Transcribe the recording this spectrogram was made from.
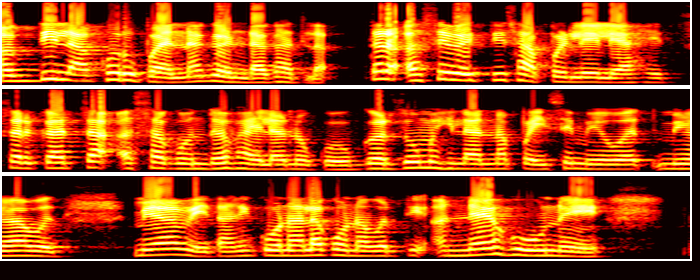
अगदी लाखो रुपयांना गंडा घातला. तर असे व्यक्ती सापडलेले आहेत. सरकारचा असा गोंधळ व्हायला नको. गरजू महिलांना पैसे मिळवत मिळावत मिळावेत आणि कोणाला कोणावरती अन्याय होऊ नये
